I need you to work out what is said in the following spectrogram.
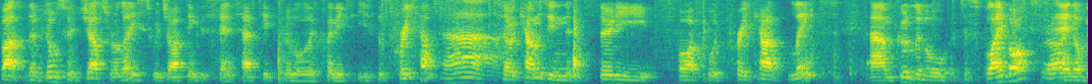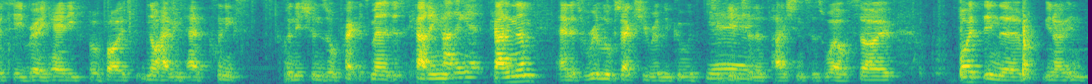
But they've also just released, which I think is fantastic for all the clinics, is the pre-cut. Ah. So it comes in 35 foot pre-cut lengths, um, good little display box, Right. and obviously very handy for both not having to have clinics, clinicians or practice managers cutting Cutting it. cutting them, and it really looks actually really good to give to the patients as well. So both in the you know in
